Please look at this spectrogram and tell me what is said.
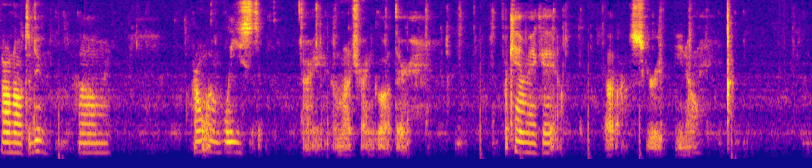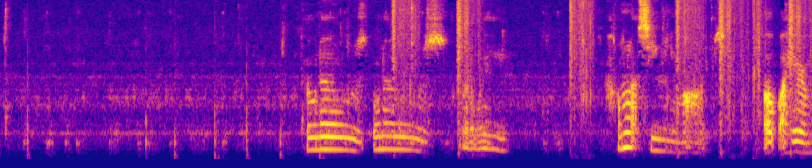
I don't know what to do. Um, I don't want to waste. Alright, I'm gonna try and go out there. If I can't make it, uh, screw it, you know. Oh no! Oh no! Run away! I'm not seeing any mobs. Oh, I hear him.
